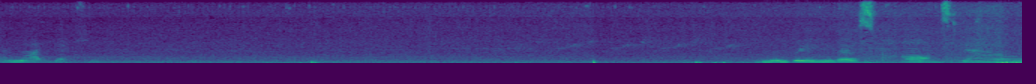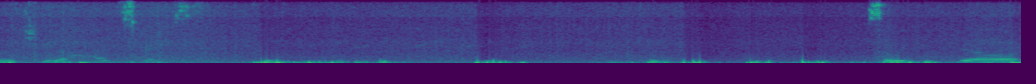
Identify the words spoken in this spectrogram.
are not yucky. And then bring those palms down to your heart space. So we can feel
